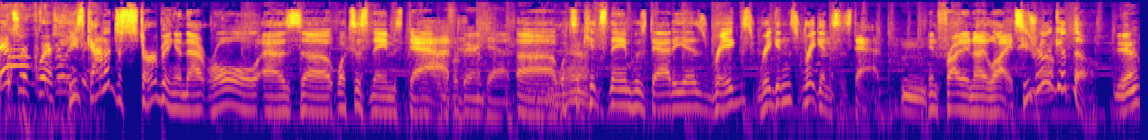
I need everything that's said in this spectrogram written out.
Answer a question. He's kind of disturbing in that role as uh, what's his name's dad. Overbearing dad. Uh, What's the kid's name whose daddy is? Riggs? Riggins? Riggins' his dad in Friday Night Lights. He's really good, though. Yeah.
